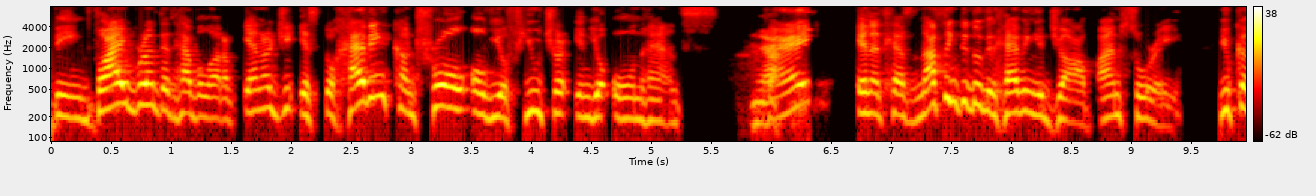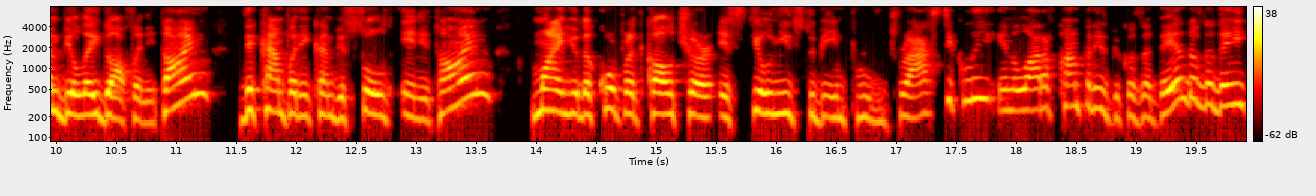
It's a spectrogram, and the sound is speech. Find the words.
being vibrant and have a lot of energy is to having control of your future in your own hands. Yeah. Okay. And it has nothing to do with having a job. I'm sorry. You can be laid off anytime. The company can be sold anytime. Mind you, the corporate culture is still needs to be improved drastically in a lot of companies because at the end of the day,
